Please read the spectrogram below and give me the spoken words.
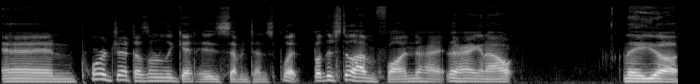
and poor Jet doesn't really get his 7-10 split. But they're still having fun. They're, ha- they're hanging out. They uh,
